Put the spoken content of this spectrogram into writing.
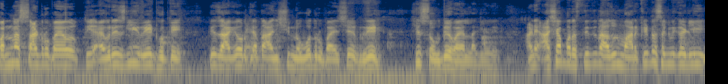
पन्नास साठ रुपयावरती ॲव्हरेजली रेट होते ते जागेवरती आता ऐंशी नव्वद रुपयाचे रेट हे सौदे व्हायला लागलेले आहेत. आणि अशा परिस्थितीत अजून मार्केटं सगळीकडली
